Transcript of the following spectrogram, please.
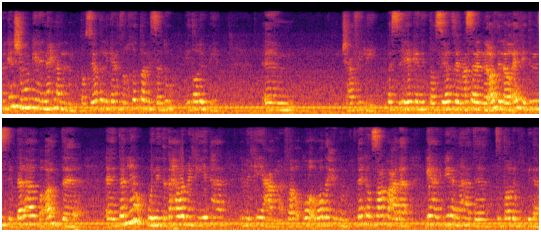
ما كانش ممكن إن إحنا التوصيات اللي كانت في الخطة إن الصندوق يطالب بيها. مش عارفين ليه. بس هي كانت توصيات زي مثلا ان أرض الاوقاف يتم استبدالها بأرض آه، تانية وإن تتحول ملكيتها لملكية عامة. فواضح ان ده كان صعب على جهة كبيرة إنها تطالب بده.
